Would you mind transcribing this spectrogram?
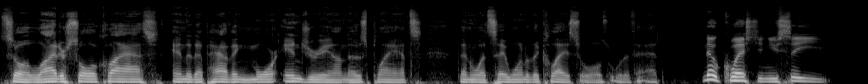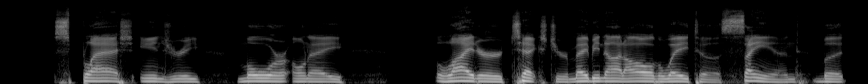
So a lighter soil class ended up having more injury on those plants than what, say, one of the clay soils would have had. No question. You see splash injury more on a lighter texture, maybe not all the way to sand, but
